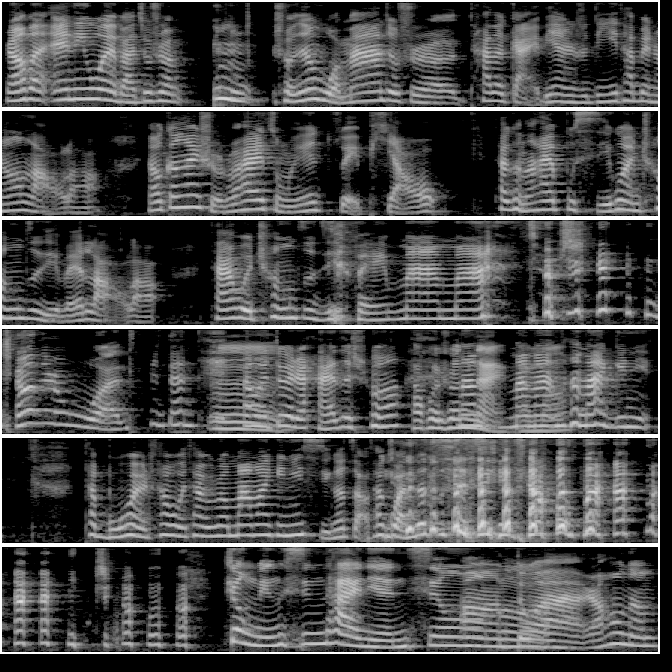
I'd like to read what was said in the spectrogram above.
然后吧，anyway 吧，就是 首先我妈就是她的改变是第一，她变成了姥姥。然后刚开始的时候还总一嘴瓢，她可能还不习惯称自己为姥姥，她还会称自己为妈妈，就是你知道，就是我，就是她她会对着孩子说，他会说妈奶奶妈妈妈妈给你，他不会，他会他会说妈妈给你洗个澡，他管他自己叫妈妈，你知道吗？证明心态年轻。嗯，对。然后呢，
